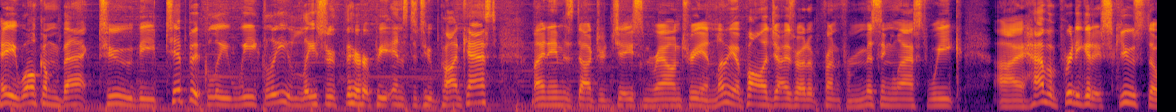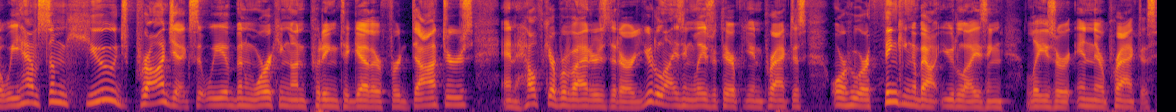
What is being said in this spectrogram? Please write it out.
Hey, welcome back to the typically weekly Laser Therapy Institute podcast. My name is Dr. Jason Roundtree, and let me apologize right up front for missing last week. I have a pretty good excuse though. We have some huge projects that we have been working on putting together for doctors and healthcare providers that are utilizing laser therapy in practice or who are thinking about utilizing laser in their practice.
